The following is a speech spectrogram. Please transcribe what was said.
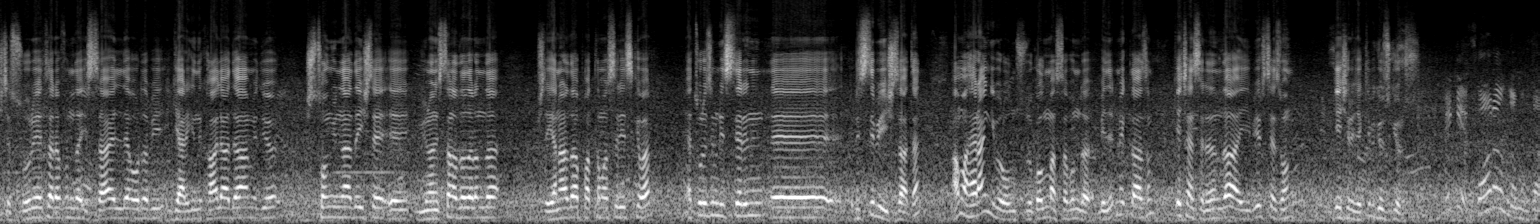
İşte Suriye tarafında, İsrail'de orada bir gerginlik hala devam ediyor. İşte son günlerde işte e, Yunanistan adalarında işte yanardağ patlaması riski var. Yani turizm risklerinin e, riskli bir iş zaten. Ama herhangi bir olumsuzluk olmazsa bunu da belirtmek lazım. Geçen seneden daha iyi bir sezon geçirecek gibi gözüküyoruz. Peki fuar anlamında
